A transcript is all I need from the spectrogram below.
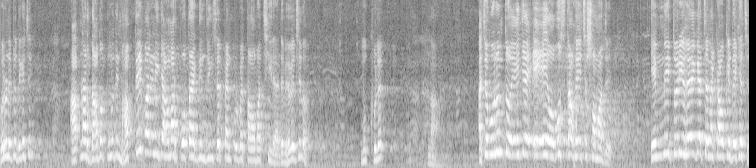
বলুন একটু দেখেছেন? আপনার দাদু কোনোদিন ভাবতেই পারেনি যে আমার পোতা একদিন জিন্সের প্যান্ট পরবে, তাও আবার ছিঁড়া, এটা ভেবেছিল? মুখ খুলে না। আচ্ছা বলুন তো, এই যে এই অবস্থা হয়েছে সমাজে, এমনি তৈরি হয়ে গেছে না কাউকে দেখেছে?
